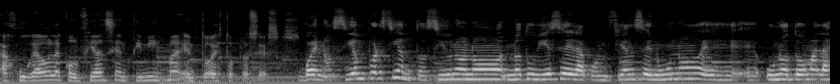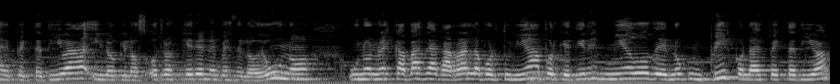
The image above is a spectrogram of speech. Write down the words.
ha jugado la confianza en ti misma en todos estos procesos? Bueno, 100%. Si uno no, no tuviese la confianza en uno, eh, eh, uno toma las expectativas y lo que los otros quieren en vez de lo de uno, uno no es capaz de agarrar la oportunidad porque tienes miedo de no cumplir con las expectativas,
